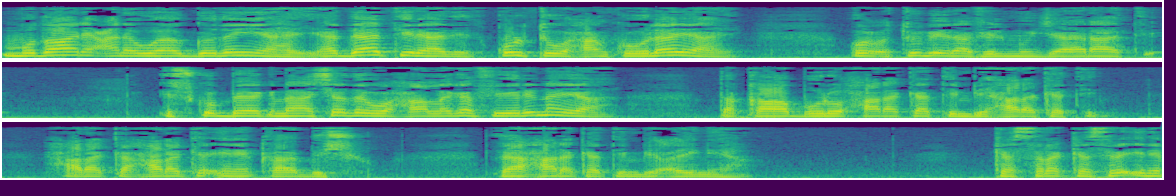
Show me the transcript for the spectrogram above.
mudaaricana waa godan yahay. Haddaad tirahdid qultu waxaan kuu leeyahay uctubira fi lmujaaraati isku beegnaashada waxaa laga fiirinayaa taqaabulu xarakatin bixarakatin. Xaraka xaraka inay qaabisho laa xarakatin bicayniha kasra kasre inay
